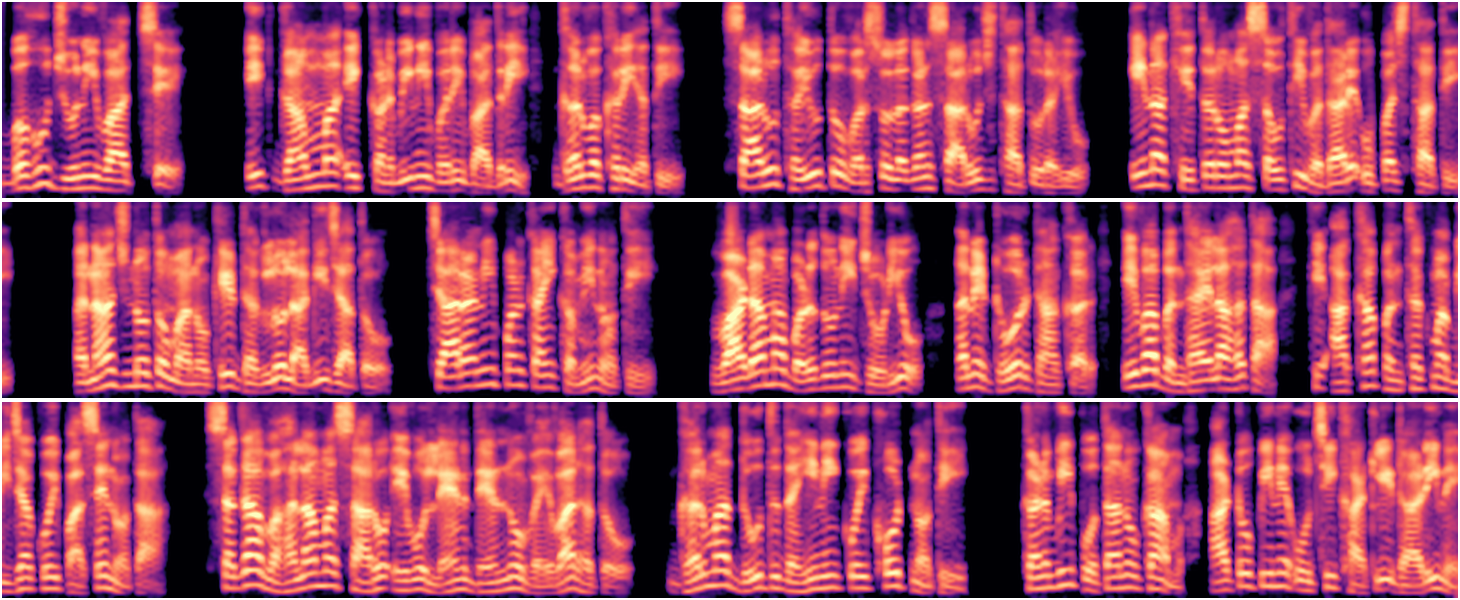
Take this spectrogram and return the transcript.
બહુ જૂની વાત છે. એક ગામમાં એક કણબીની ભરી બાદરી ઘરવખરી હતી. સારું થયું તો વર્ષો લગન સારું જ થાતું રહ્યું. એના ખેતરોમાં સૌથી વધારે ઉપજ થતી. અનાજનો તો માનો કે ઢગલો લાગી જાતો. ચારાની પણ કાંઈ કમી નહોતી. વાડામાં બળદોની જોડીઓ અને ઢોર ઢાંકર એવા બંધાયેલા હતા કે આખા પંથકમાં બીજા કોઈ પાસે નહોતા. સગા વહાલામાં સારો એવો લેણ દેણનો વ્યવહાર હતો. ઘરમાં દૂધ દહીંની કોઈ ખોટ નહોતી. કણબી પોતાનું કામ આટોપીને ઓછી ખાટલી ઢાળીને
